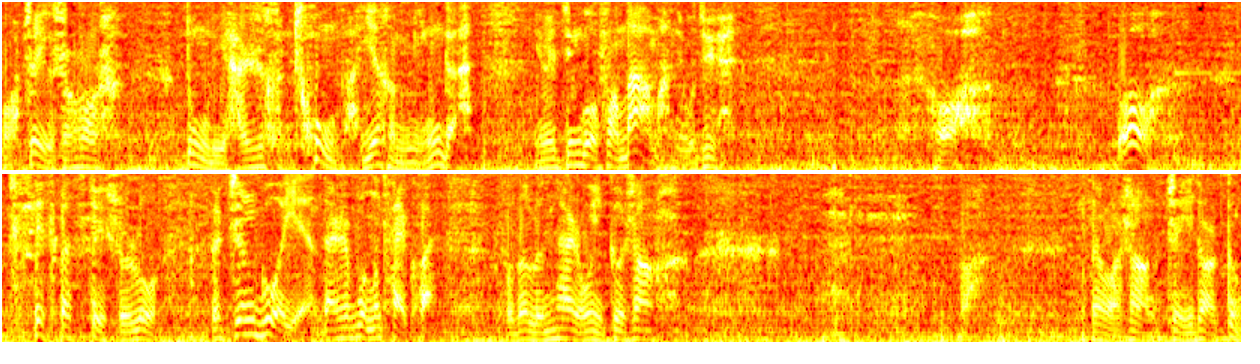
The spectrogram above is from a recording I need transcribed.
哇，这个时候动力还是很冲的，也很敏感，因为经过放大嘛，扭矩。哇，哦，这段碎石路可真过瘾，但是不能太快，否则轮胎容易割伤。哇，再往上这一段更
